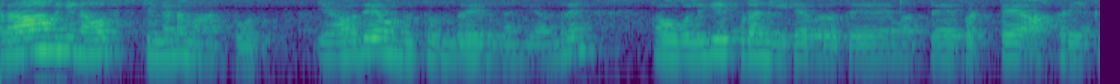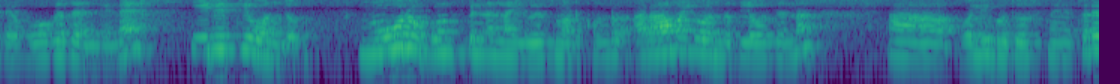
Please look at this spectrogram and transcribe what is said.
ಆರಾಮಾಗಿ ನಾವು ಸ್ಟಿಚಿಂಗನ್ನು ಮಾಡ್ಬೋದು. ಯಾವುದೇ ಒಂದು ತೊಂದರೆ ಇಲ್ಲದಂಗೆ ಅಂದರೆ ಹೊಲಿಗೆ ಕೂಡ ನೀಟಾಗಿ ಬರುತ್ತೆ, ಮತ್ತು ಬಟ್ಟೆ ಆ ಕಡೆ ಈ ಕಡೆ ಹೋಗದಂಗೆ ಈ ರೀತಿ ಒಂದು ಮೂರು ಗುಂಪಿನನ್ನು ಯೂಸ್ ಮಾಡಿಕೊಂಡು ಆರಾಮಾಗಿ ಒಂದು ಬ್ಲೌಸನ್ನು ಹೊಲಿಬೋದು ಸ್ನೇಹಿತರೆ.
